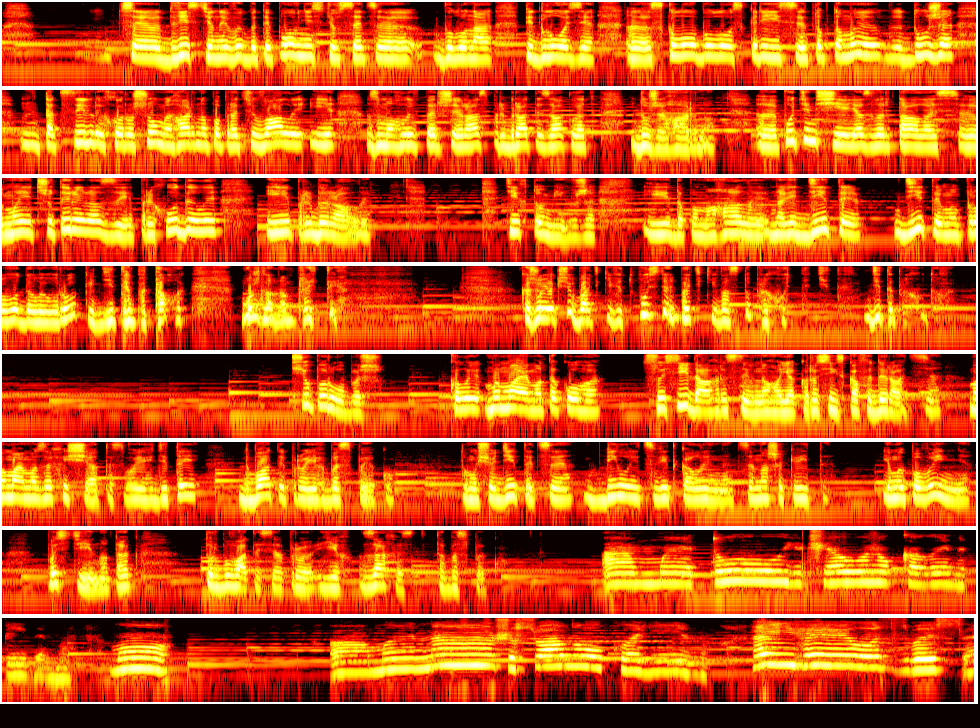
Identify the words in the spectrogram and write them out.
це дві стіни вибиті повністю, все це було на підлозі, е, скло було скрізь. Тобто ми дуже так сильно, хорошо, ми гарно попрацювали і змогли в перший раз прибрати заклад дуже гарно. Е, Потім ще я зверталась, е, ми чотири рази приходили і прибирали. Ті, хто міг вже, і допомагали. Навіть діти. Діти, ми проводили уроки, діти питали, можна нам прийти. Кажу, якщо батьки відпустять батьки вас, то приходьте, діти. Діти приходили. Що поробиш, коли ми маємо такого сусіда агресивного, як Російська Федерація? Ми маємо захищати своїх дітей, дбати про їх безпеку. Тому що діти це білий цвіт калини, це наші квіти. І ми повинні постійно так турбуватися про їх захист та безпеку. А ми тую червону калину підемо. Мо. А ми нашу славну Україну. Гей, гей, розвеселимо.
